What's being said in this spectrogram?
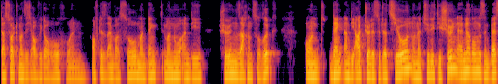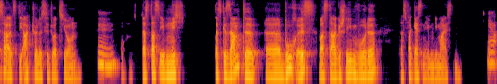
das sollte man sich auch wieder hochholen. Oft ist es einfach so, man denkt immer nur an die schönen Sachen zurück und denkt an die aktuelle Situation. Und natürlich, die schönen Erinnerungen sind besser als die aktuelle Situation. Mhm. Dass das eben nicht das gesamte äh, Buch ist, was da geschrieben wurde, das vergessen eben die meisten. Ja,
